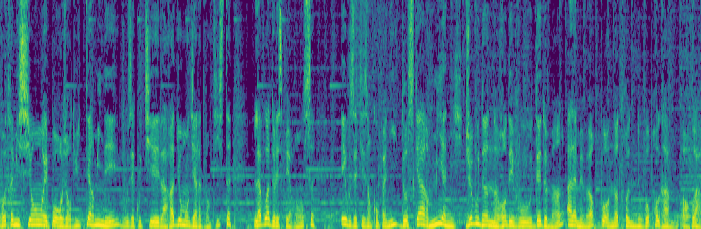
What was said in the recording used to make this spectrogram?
Votre émission est pour aujourd'hui terminée. Vous écoutiez la Radio Mondiale Adventiste, La Voix de l'Espérance, et vous étiez en compagnie d'Oscar Miani. Je vous donne rendez-vous dès demain à la même heure pour notre nouveau programme. Au revoir.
